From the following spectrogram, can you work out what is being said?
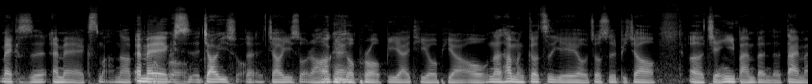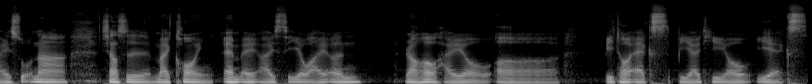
Max MAX 嘛？那 MAX 交易所，对交易所，然后 Bito Pro B I T O P R O，那他们各自也有就是比较呃简易版本的代买所，那像是 MyCoin M A I C O I N，然后还有呃 Bito X B I T O E X，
